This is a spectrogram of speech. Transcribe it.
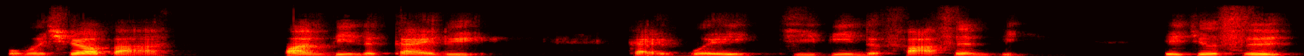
我们需要把患病的概率改为疾病的发生比。也就是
